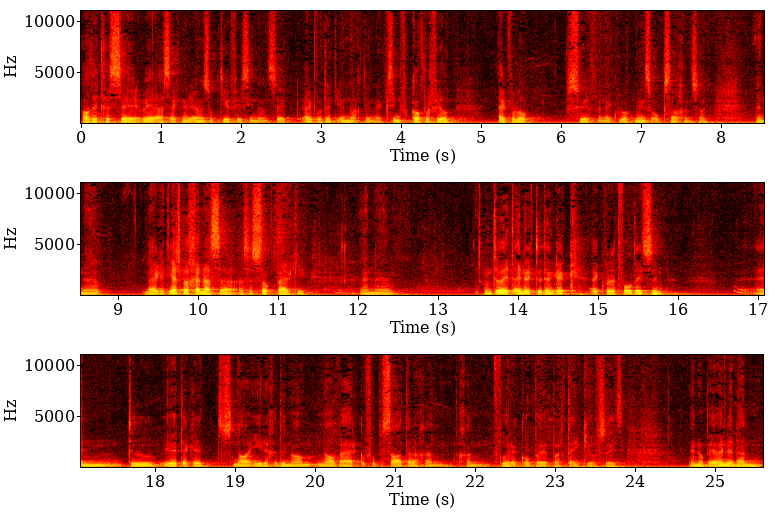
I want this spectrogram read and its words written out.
altyd gesê, weet as ek nou die ouens op TV sien dan sê ek ek wil dit eendag doen. Ek sien vir Copperfield ek wil ook sweef en ek wil ook mense opsag en so. En uh maar ek het eers begin as 'n as 'n stokperdjie en uh en toe uiteindelik toe dink ek ek wil dit voltyds doen en toe jy weet ek het na ure gedoen na na werk of op 'n Saterdag gaan gaan voor ek op by 'n partytjie of so iets. En op 'n einde dan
